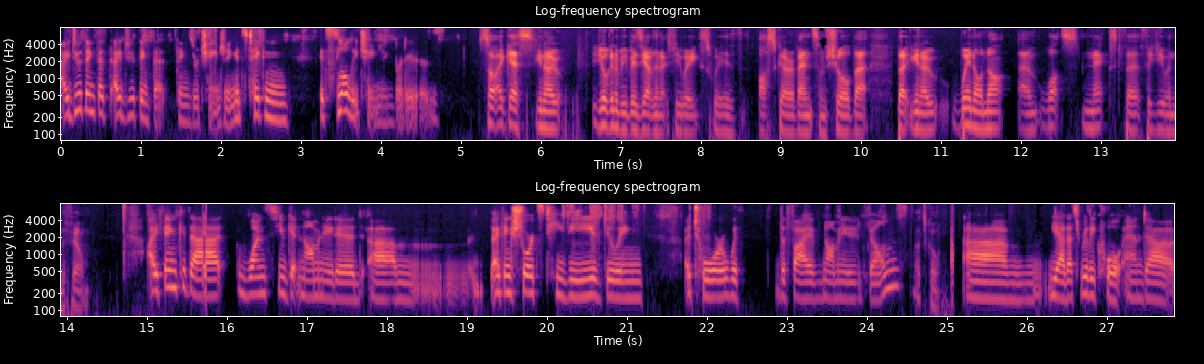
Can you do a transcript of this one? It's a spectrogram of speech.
i do think that i do think that things are changing. It's taking it's slowly changing but it is. So i guess you know you're going to be busy over the next few weeks with oscar events i'm sure but but you know win or not um, what's next for for you and the film? I think that once you get nominated, um, I think Shorts TV is doing a tour with the five nominated films. That's cool. Um, yeah, that's really cool, and uh,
